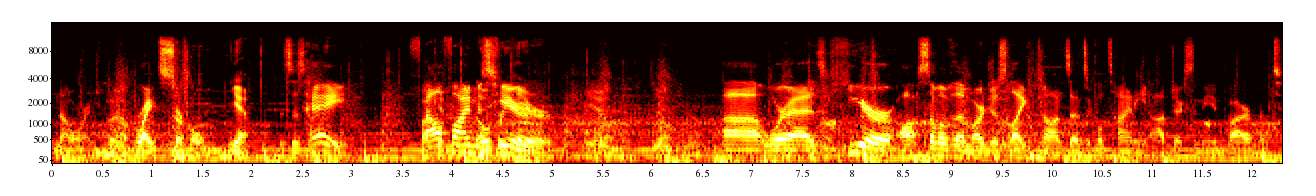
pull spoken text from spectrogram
not orange, but a bright circle yeah. that says, "Hey." Alfheim is over here. Yeah. Uh, whereas here, uh, some of them are just like nonsensical tiny objects in the environment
